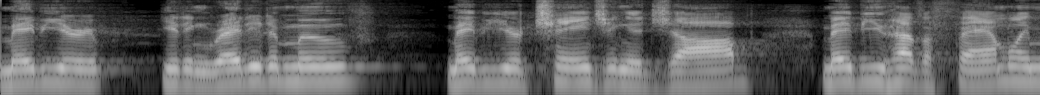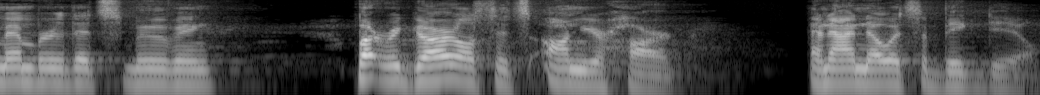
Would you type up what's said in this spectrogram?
Maybe you're getting ready to move. Maybe you're changing a job. Maybe you have a family member that's moving. But regardless, it's on your heart. And I know it's a big deal.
